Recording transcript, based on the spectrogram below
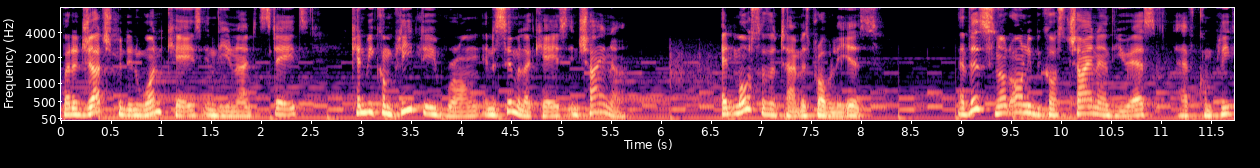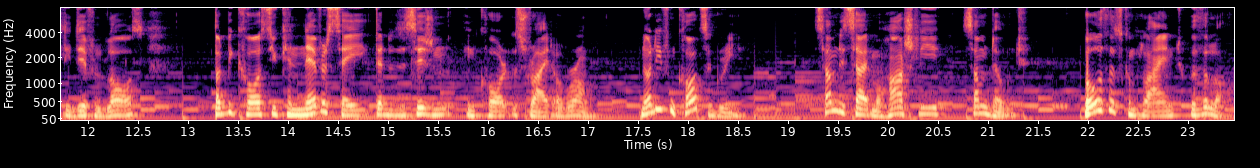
But a judgment in one case in the United States can be completely wrong in a similar case in China. And most of the time it probably is. And this is not only because China and the US have completely different laws, but because you can never say that a decision in court is right or wrong. Not even courts agree. Some decide more harshly, some don't. Both is compliant with the law.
